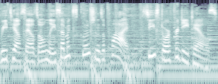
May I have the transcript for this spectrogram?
Retail sales only, some exclusions apply. See store for details.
